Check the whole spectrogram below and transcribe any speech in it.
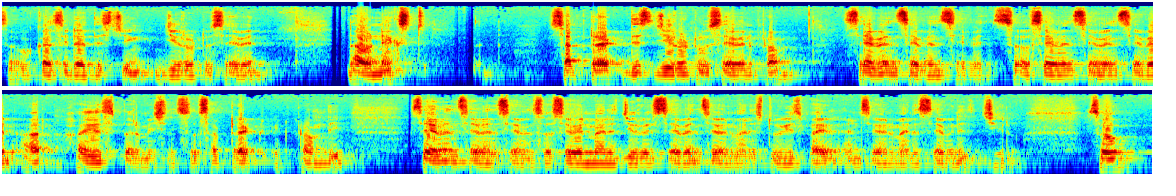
so consider this string 0 to 7 now next subtract this 0 to 7 from 777 so 777 are highest permission. So subtract it from the 777 so 7 minus 0 is 7 7 minus 2 is 5 and 7 minus 7 is 0 so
